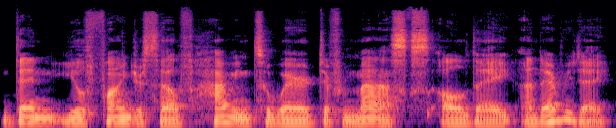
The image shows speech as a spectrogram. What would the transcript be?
then you'll find yourself having to wear different masks all day and every day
